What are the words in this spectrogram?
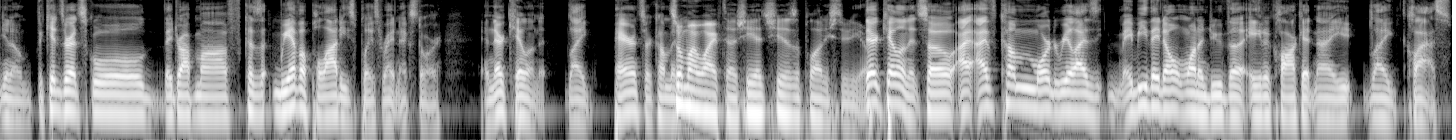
you know, the kids are at school, they drop them off. Cause we have a Pilates place right next door and they're killing it. Like parents are coming. so my wife does. She has, she has a Pilates studio. they're killing it. So I, I've come more to realize maybe they don't want to do the eight o'clock at night like class.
